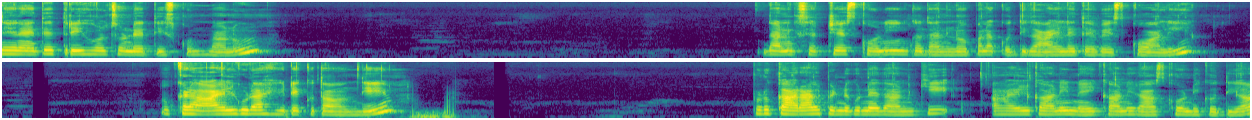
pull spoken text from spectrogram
నేనైతే త్రీ హోల్స్ ఉండేది తీసుకుంటున్నాను. దానికి సెట్ చేసుకొని ఇంకా దాని లోపల కొద్దిగా ఆయిల్ అయితే వేసుకోవాలి. ఇక్కడ ఆయిల్ కూడా హీట్ ఎక్కుతూ ఉంది. ఇప్పుడు కారాలు పిండుకునే దానికి ఆయిల్ కానీ నెయ్యి కానీ రాసుకోండి కొద్దిగా.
